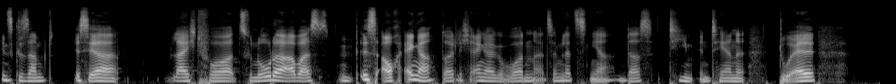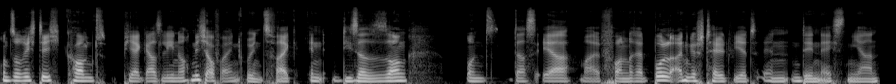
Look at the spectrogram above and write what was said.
Insgesamt ist er leicht vor Zunoda, aber es ist auch enger, deutlich enger geworden als im letzten Jahr, das teaminterne Duell. Und so richtig kommt Pierre Gasly noch nicht auf einen grünen Zweig in dieser Saison. Und dass er mal von Red Bull angestellt wird in den nächsten Jahren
